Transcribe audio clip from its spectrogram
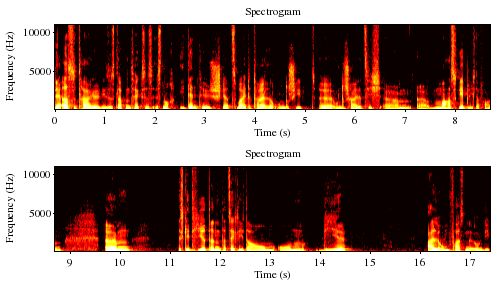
Der erste Teil dieses Klappentextes ist noch identisch, der zweite Teil äh, unterscheidet sich ähm, äh, maßgeblich davon. Ähm, es geht hier dann tatsächlich darum, um die allumfassende und die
